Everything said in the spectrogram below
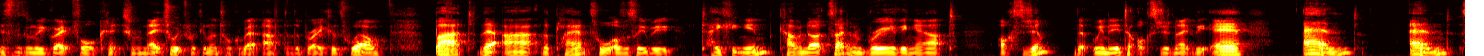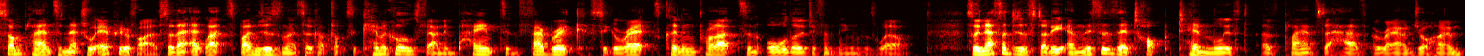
this is going to be great for connection with nature, which we're going to talk about after the break as well. But there are the plants will obviously be taking in carbon dioxide and breathing out oxygen that we need to oxygenate the air and and some plants are natural air purifiers. So they act like sponges and they soak up toxic chemicals found in paints, in fabric, cigarettes, cleaning products, and all those different things as well. So NASA did a study, and this is their top 10 list of plants to have around your home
